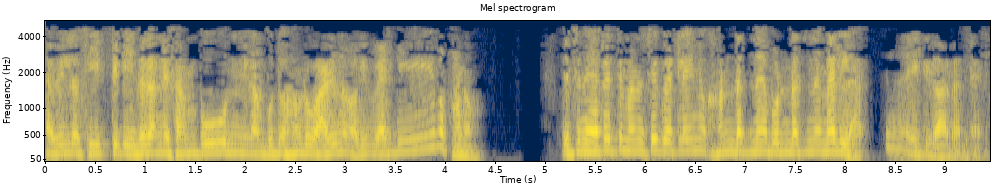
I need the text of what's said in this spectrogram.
ඇවිල්ලා සීට් එකේ ඉඳගන්නේ සම්පූර්ණ නිකන් බුදුහාමුදුරු වාඩි වෙනවා වගේ වැඩිම කනවා. එතන යටත් මිනිස්සු වැටලා ඉන්න කණ්ඩත් නැහැ බොණ්ඩත් නැහැ මැරිලා. ඒක ගානක් නැහැ.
